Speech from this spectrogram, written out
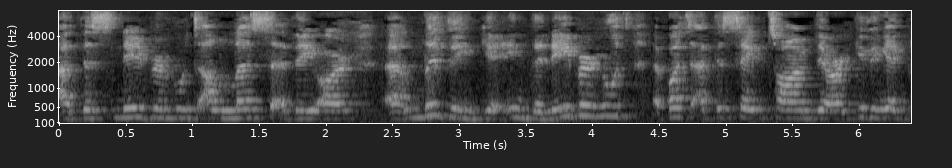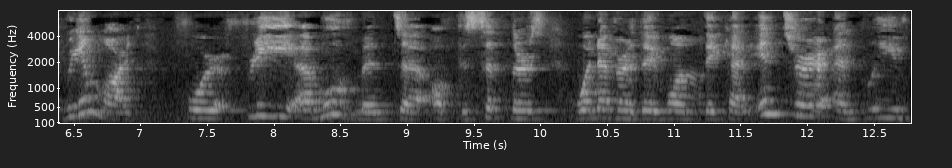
uh, this neighborhood unless they are uh, living in the neighborhood. But at the same time, they are giving a green light for free uh, movement uh, of the settlers whenever they want. They can enter and leave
